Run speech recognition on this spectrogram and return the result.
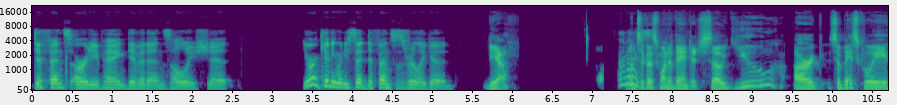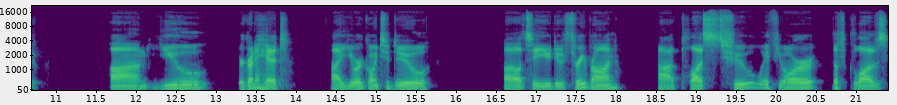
defense already paying dividends. Holy shit. You weren't kidding when you said defense was really good. Yeah. Oh, One nice. success, one advantage. So you are so basically, um, you are going to hit. Uh, you are going to do. Uh, let's see. You do three brawn, uh, plus two with your the gloves,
